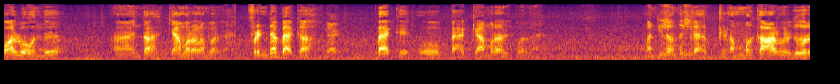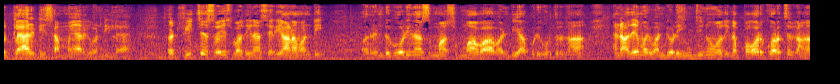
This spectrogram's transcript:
வால்வோ வந்து இந்தா கேமராலாம் பாருங்கள் ஃப்ரண்ட்டாக பேக்கா பேக் பேக்கு ஓ பேக் கேமரா இருக்கு பாருங்க. வண்டியில் வந்து நம்ம காரில் இருக்கிறதோட கிளாரிட்டி செம்மையாக இருக்குது வண்டியில். பட் ஃபீச்சர்ஸ் வைஸ் பார்த்தீங்கன்னா சரியான வண்டி. ஒரு ரெண்டு கோடினா சும்மா சும்மாவா வண்டி அப்படி கொடுத்துருக்கான். அண்ட் அதே மாதிரி வண்டியோட இன்ஜினும் பார்த்தீங்கன்னா பவர் குறைச்சிருக்காங்க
